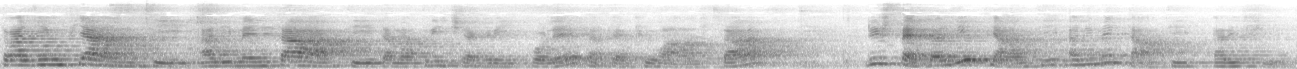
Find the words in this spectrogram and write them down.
tra gli impianti alimentati da matrici agricole, perché è più alta, rispetto agli impianti alimentati a rifiuti.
